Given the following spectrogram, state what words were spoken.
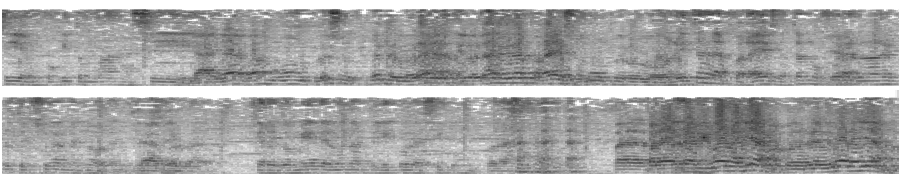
Sí, un poquito más así. Ya, ya, vamos, vamos, por eso, bueno, el horario, el horario era para eso, ¿no? Pero... Ahorita era para eso, estamos fuera del horario de protección al menor. Entonces, Ya, verdad. Que recomiende alguna película así como para. para, Para reavivar la llama, para reavivar la llama.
